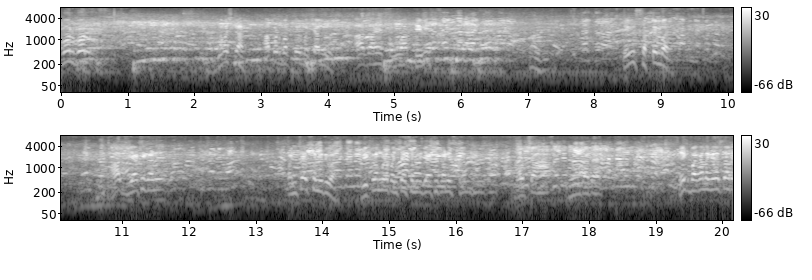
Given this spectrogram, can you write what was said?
बोल बोल. नमस्कार. आपण बघतोय मशाल न्यूज. आज आहे सोमवार तेवीस. तेवीस सप्टेंबर. आज या ठिकाणी पंचायत समितीवर विक्रमगड पंचायत समिती या ठिकाणी मोर्चा हा घेऊन जात आहे. एक बघायला गेलं तर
